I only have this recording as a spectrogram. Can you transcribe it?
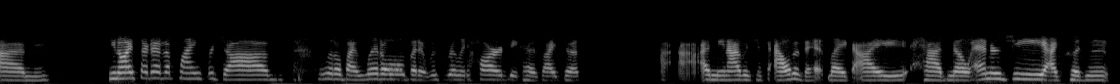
um you know, I started applying for jobs little by little, but it was really hard because I just I, I mean, I was just out of it. Like I had no energy. I couldn't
